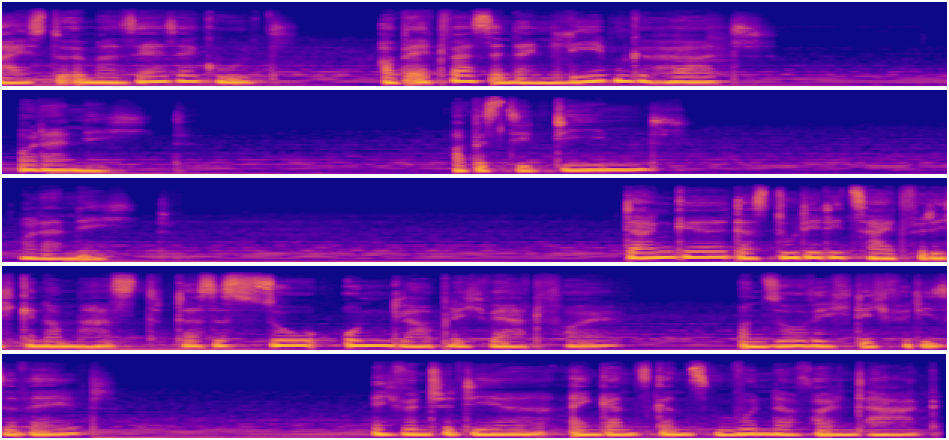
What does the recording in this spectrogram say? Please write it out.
weißt du immer sehr, sehr gut, ob etwas in dein Leben gehört oder nicht, ob es dir dient oder nicht. Danke, dass du dir die Zeit für dich genommen hast. Das ist so unglaublich wertvoll und so wichtig für diese Welt. Ich wünsche dir einen ganz, ganz wundervollen Tag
